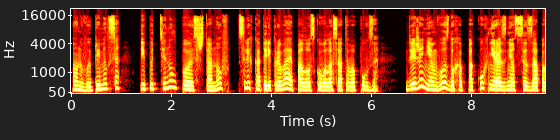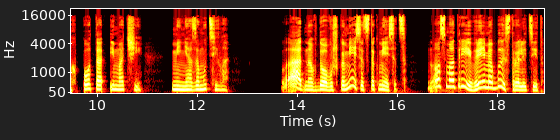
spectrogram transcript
Он выпрямился и подтянул пояс штанов, слегка перекрывая полоску волосатого пуза. Движением воздуха по кухне разнесся запах пота и мочи. Меня замутило. «Ладно, вдовушка, месяц так месяц. Но смотри, время быстро летит.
